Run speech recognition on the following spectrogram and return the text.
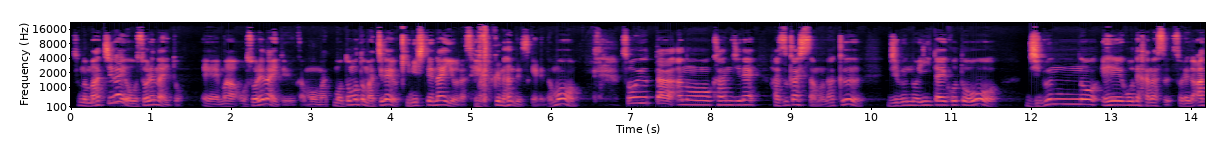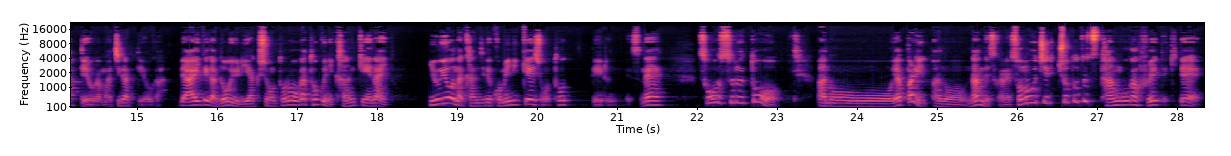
その間違いを恐れないと。えー、まあ恐れないというかもともと間違いを気にしてないような性格なんですけれどもそういったあの感じで恥ずかしさもなく自分の言いたいことを自分の英語で話すそれが合ってようが間違ってようがで相手がどういうリアクションを取ろうが特に関係ないというような感じでコミュニケーションをとっているんですね。そうするとあのやっぱりあの何ですかねそのうちちょっとずつ単語が増えてきて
